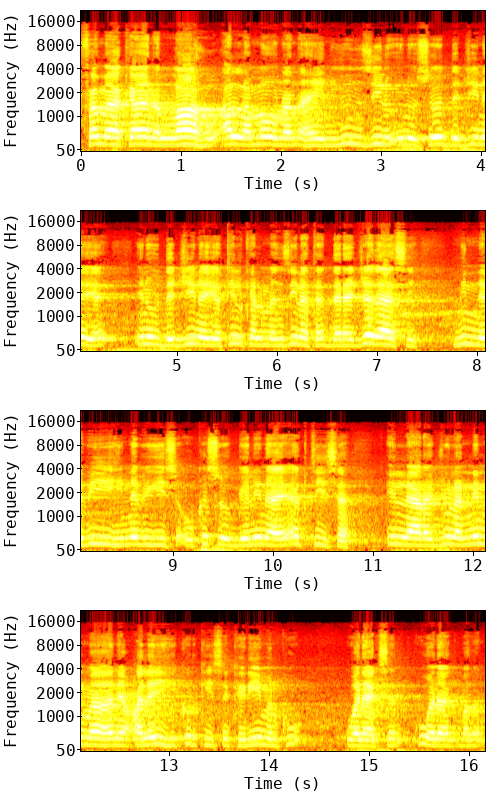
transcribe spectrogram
famaa kaana allahu alla maunan ahayn yunzilu inuu soo dejinayo inuu dejinayo tilka almansilata darajadaasi min nabiyihi nebigiisa uu ka soo gelinayo agtiisa ilaa rajulan nin maahane calayhi korkiisa kariiman ku wanaagsan ku wanaag badan.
